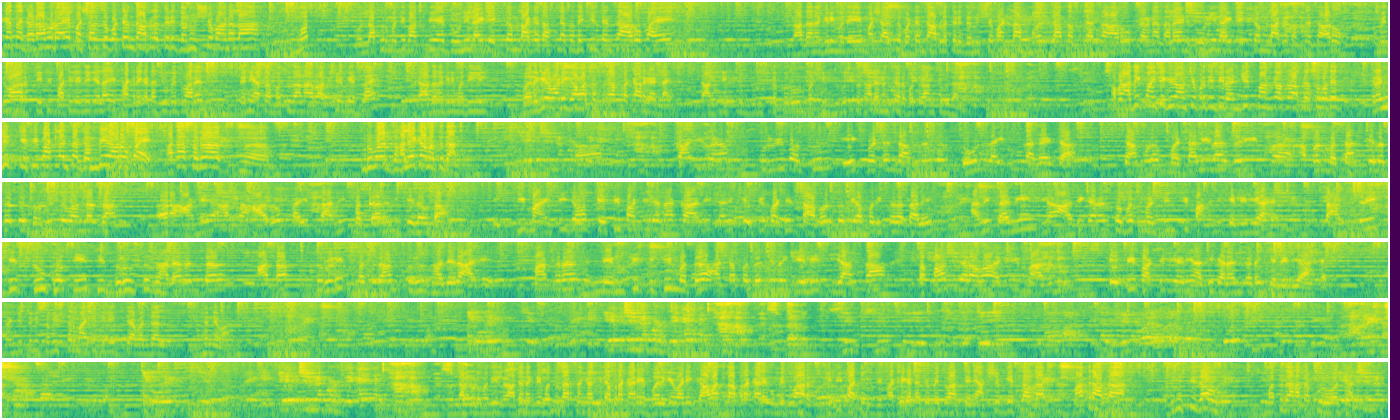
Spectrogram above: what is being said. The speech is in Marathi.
एक आता घडामोड आहे. मशालचं बटन दाबलं तरी धनुष्य बाणाला. मत कोल्हापूरमध्ये बातमी आहे दोन्ही लाइट एकदम लागत असल्याचा देखील त्यांचा आरोप आहे. राधानगरीमध्ये मशालचं बटन दाबलं तरी धनुष्य बाणला मत जात असल्याचा आरोप करण्यात आला आणि दोन्ही लाइट एकदम लागत असल्याचा आरोप उमेदवार के पी पाटील यांनी केलाय. ठाकरे गटाचे उमेदवार आहेत. त्यांनी आता मतदानावर आक्षेप घेतलाय. राधानगरीमधील बर्गेवाडी गावात सगळा प्रकार घडलाय. तांत्रिक चूक दुरुस्त करून मशीन दुरुस्त झाल्यानंतर मतदान सुरू झालं. आपण अधिक माहिती घेऊ आमचे प्रतिनिधी रणजित मानगावकर आपल्यासोबत आहेत. रणजित के पी पाटलांचा गंभीर आरोप आहे. आता सगळं पूर्वत झाले का मतदान? काही वेळा पूर्वीपासून एक बटन दाबलं तर दोन लाइट लागायच्या. त्यामुळं मशालीला जरी आपण मतदान केलं तर ते धनुष्यबाणला जात आहे असा आरोप काही स्थानिक मतदारांनी केला होता. ही माहिती जेव्हा के पी पाटील यांना कळाली त्याने के पी पाटील ताबडतोब या परिसरात आले आणि त्यांनी या अधिकाऱ्यांसोबत मशीनची पाहणी केलेली आहे. तांत्रिक जी चूक होती ती दुरुस्त झाल्यानंतर आता सुरळीत मतदान सुरू झालेलं आहे. मात्र नेमकी किती मतं अशा पद्धतीने गेली याचा तपास करावा अशी मागणी के पी पाटील यांनी अधिकाऱ्यांकडे केलेली आहे. म्हणजे तुम्ही सविस्तर माहिती दिली त्याबद्दल धन्यवाद. एक चिन्ह पडते काय? हा हा बस बरोबर. स्लिप स्लिप ती तुमची कशी पुन्हा आर्थिक विषय नाही. बरं, बरं, बरं. दोन स्लिप आणि प्रत्येक- हा, right. हा, चालतंय. एक चिन्ह पडते काय? हा हा बस कोल्हापूरमधील राधानगरी मतदारसंघातील या प्रकारे बर्गेवाडी गावातला प्रकारे उमेदवार के पी पाटील जे ठाकरे गटाचे उमेदवार त्यांनी आक्षेप घेतला होता. मात्र आता दुरुस्ती जाऊन मतदान आता पूर्ववत झाले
